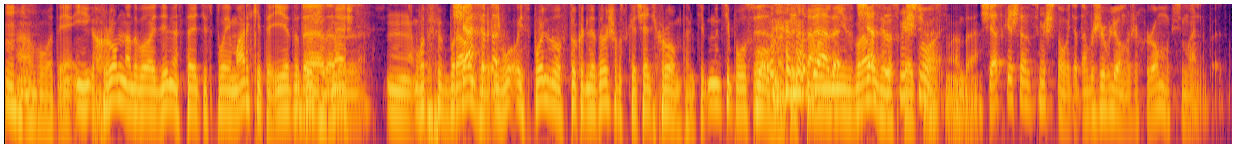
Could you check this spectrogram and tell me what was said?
Мгм. А, вот. И, и Chrome надо было отдельно ставить из Play Market, и это Да, тоже, да, знаешь, да, да. м, вот этот браузер, это- его использовался только для того, чтобы скачать Chrome, там, типа, ну, типа условно. То есть Ну там не из браузера смешно. Сейчас, конечно, это смешно, у тебя там вживлен уже хром максимально, поэтому.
